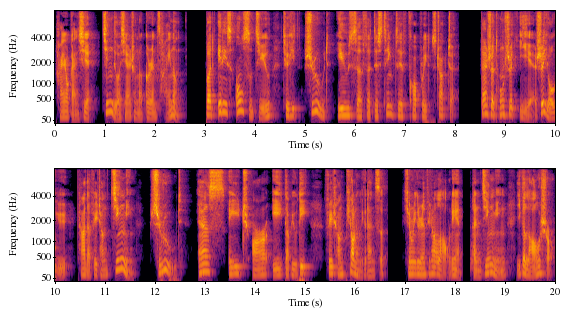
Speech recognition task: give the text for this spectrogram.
还要感谢金德先生的个人才能。But it is also due to his shrewd use of a distinctive corporate structure。但是同时也是由于他的非常精明，shrewd S H R E W D 非常漂亮的一个单词，形容一个人非常老练、很精明，一个老手，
